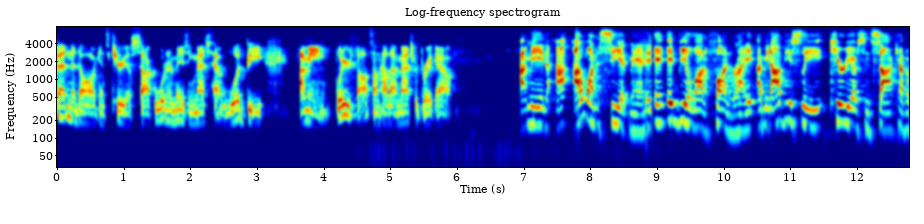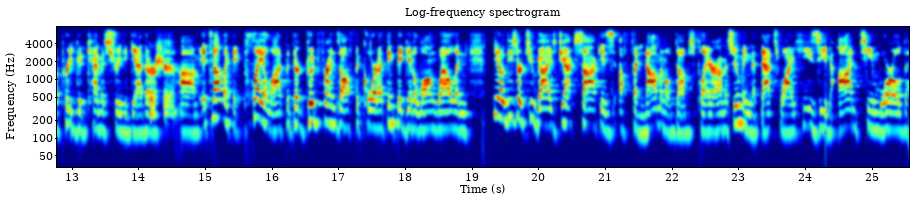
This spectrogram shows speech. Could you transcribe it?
Fed Nadal against Kyrgios Sock. What an amazing match that would be. I mean, what are your thoughts on how that match would break out? I mean, I, I want to see it, man. It, it, would be a lot of fun, right? I mean, obviously, Kyrgios and Sock have a pretty good chemistry together. For sure. Um, it's not like they play a lot, but they're good friends off the court. I think they get along well. And, you know, these are two guys. Jack Sock is a phenomenal Dubs player. I'm assuming that that's why he's even on Team World,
